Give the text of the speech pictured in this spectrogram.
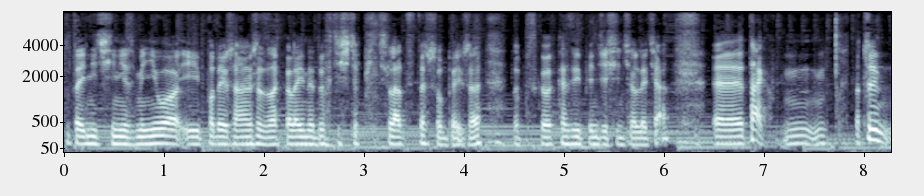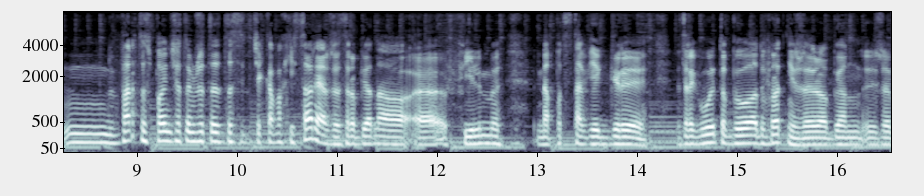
tutaj nic się nie zmieniło i podejrzewam, że za kolejne 25 lat też obejrzę. To z okazji 50-lecia. E, tak, mm, znaczy mm, warto wspomnieć o tym, że to jest dosyć ciekawa historia, że zrobiono e, film na podstawie gry z reguły to było odwrotnie, że robion, że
